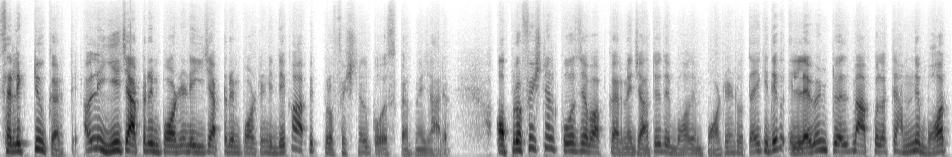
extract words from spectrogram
सेलेक्टिव करते। अब ये चैप्टर इंपॉर्टेंट है, ये चैप्टर इंपॉर्टेंट है। देखो, आप एक प्रोफेशनल कोर्स करने जा रहे हो। और प्रोफेशनल कोर्स जब आप करने जाते हो तो बहुत इंपॉर्टेंट होता है कि देखो इलेवन ट्वेल्थ में आपको लगता है हमने बहुत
